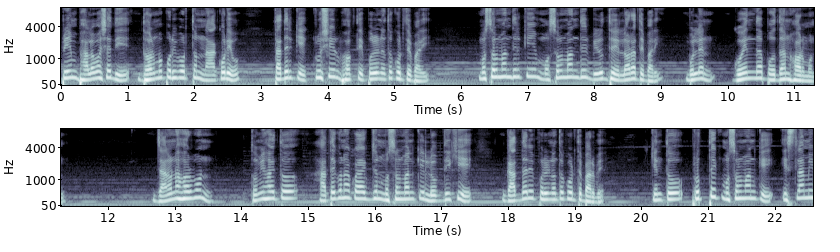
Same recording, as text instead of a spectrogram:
প্রেম ভালোবাসা দিয়ে ধর্ম পরিবর্তন না করেও তাদেরকে ক্রুশের ভক্তে পরিণত করতে পারি। মুসলমানদেরকে মুসলমানদের বিরুদ্ধে লড়াতে পারি, বললেন গোয়েন্দা প্রধান হরমোন। জানো না হরমোন, তুমি হয়তো হাতে গোনা কয়েকজন মুসলমানকে লোভ দেখিয়ে গাদ্দারে পরিণত করতে পারবে, কিন্তু প্রত্যেক মুসলমানকে ইসলামী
